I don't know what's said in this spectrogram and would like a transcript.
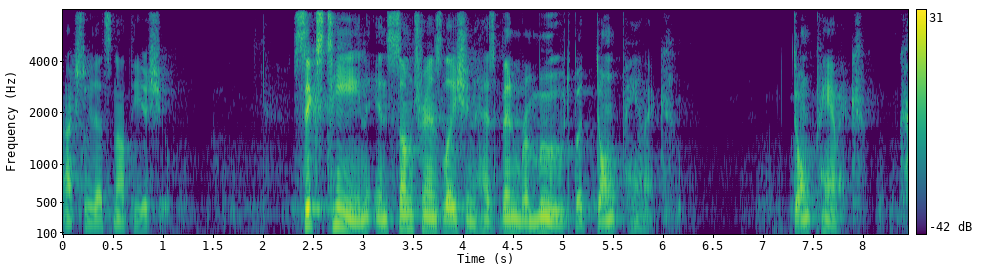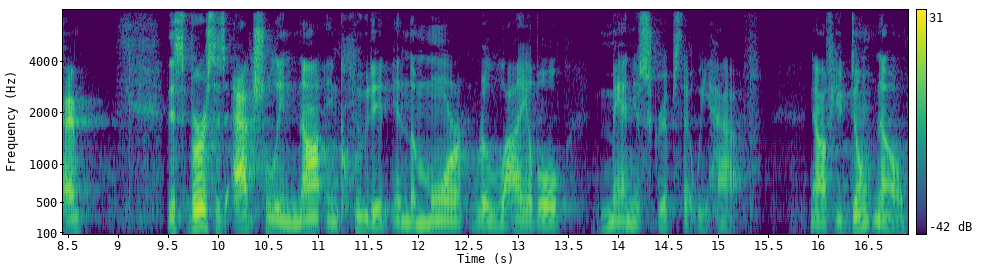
Actually, that's not the issue. 16 in some translation has been removed, but don't panic. Don't panic, okay? This verse is actually not included in the more reliable manuscripts that we have. Now, if you don't know,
